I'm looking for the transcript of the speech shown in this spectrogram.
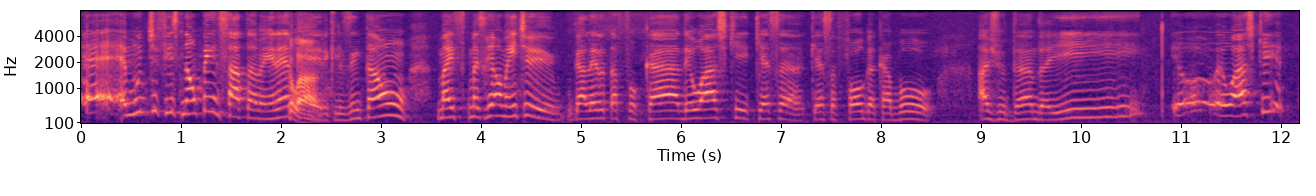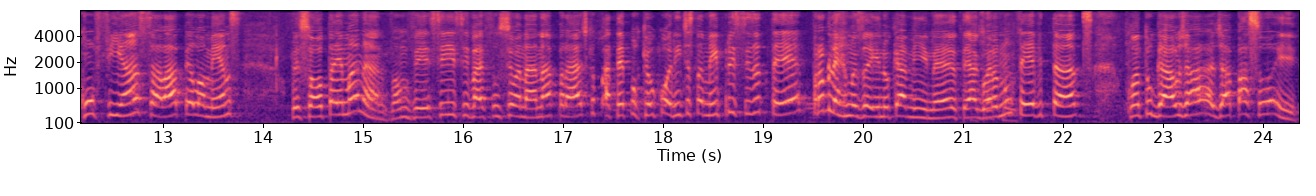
é, é muito difícil não pensar também, né, Claro. Péricles? Então, mas, mas realmente a galera tá focada, eu acho que, que, essa, que essa folga acabou ajudando aí. Eu, eu acho que confiança lá, pelo menos, o pessoal tá emanando. Vamos ver se, se vai funcionar na prática, até porque o Corinthians também precisa ter problemas aí no caminho, né? Até agora não teve tantos quanto o Galo já, já passou aí.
